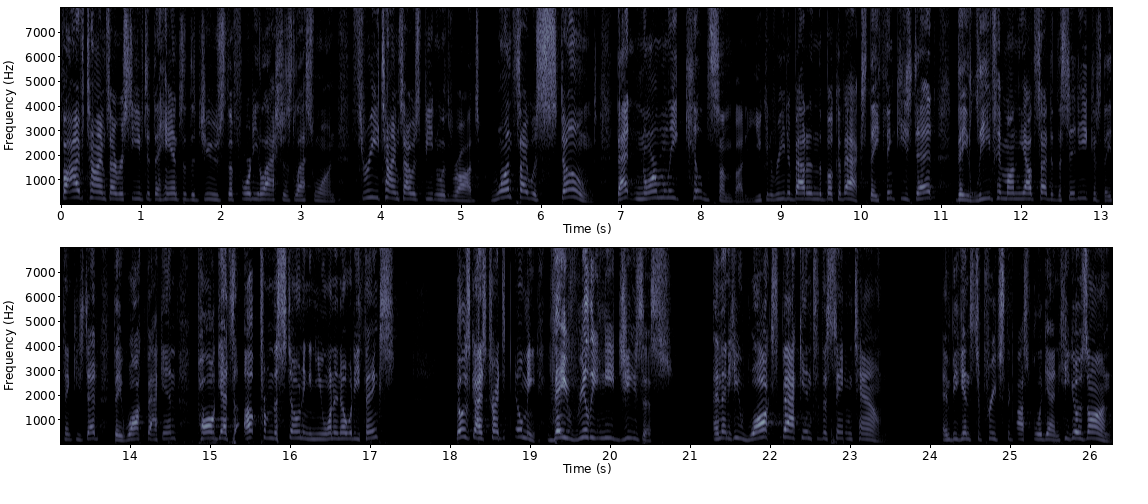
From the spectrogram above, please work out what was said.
Five times I received at the hands of the Jews the 40 lashes less one. Three times I was beaten with rods. Once I was stoned. That normally killed somebody. You can read about it in the book of Acts. They think he's dead. They leave him on the outside of the city because they think he's dead. They walk back in. Paul gets up from the stoning, and you want to know what he thinks? Those guys tried to kill me. They really need Jesus. And then he walks back into the same town and begins to preach the gospel again. He goes on.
